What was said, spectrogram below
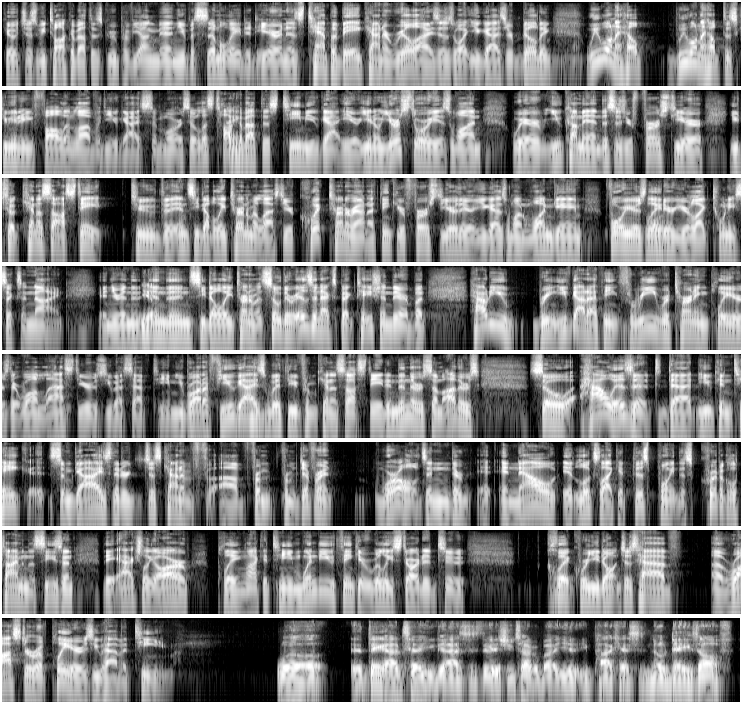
Coach, as we talk about this group of young men you've assimilated here, and as Tampa Bay kind of realizes what you guys are building, we want to help we want to help this community fall in love with you guys some more. So let's talk Thanks. about this team you've got here. You know, your story is one where you come in, this is your first year, you took Kennesaw State to the NCAA tournament last year. Quick turnaround. I think your first year there, you guys won one game. Four years later, you're like 26 and nine, and you're in the yep. in the NCAA tournament. So there is an expectation there. But how do you bring? You've got I think three returning players that were on last year's USF team. You brought a few guys with you from Kennesaw State, and then there were some others. So how is it that you can take some guys that are just kind of uh, from from different worlds and they're and now it looks like at this point this critical time in the season they actually are playing like a team. When do you think it really started to click where you don't just have a roster of players you have a team? Well the thing i'll tell you guys is this. You talk about your, your podcast is no days off.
